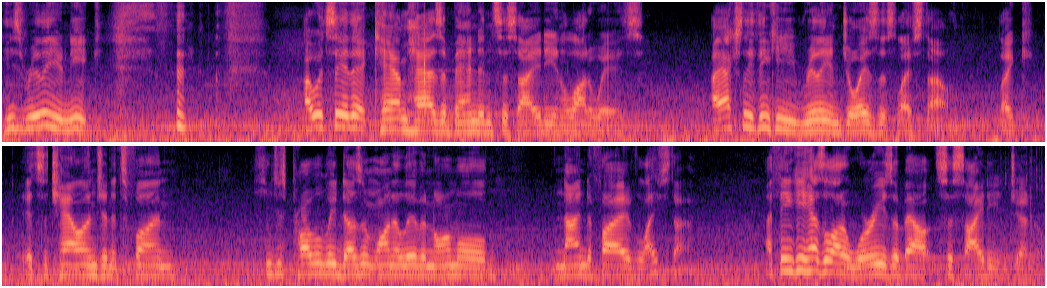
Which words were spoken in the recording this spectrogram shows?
He's really unique. I would say that Cam has abandoned society in a lot of ways. I actually think he really enjoys this lifestyle. Like, it's a challenge and it's fun. He just probably doesn't want to live a normal nine to five lifestyle. I think he has a lot of worries about society in general.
